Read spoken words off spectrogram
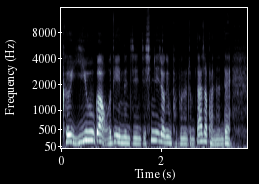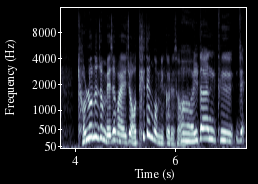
그 이유가 어디 있는지 이제 심리적인 부분을 좀 따져봤는데 결론은 좀 맺어봐야죠. 어떻게 된 겁니까? 그래서 어, 일단 그 이제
